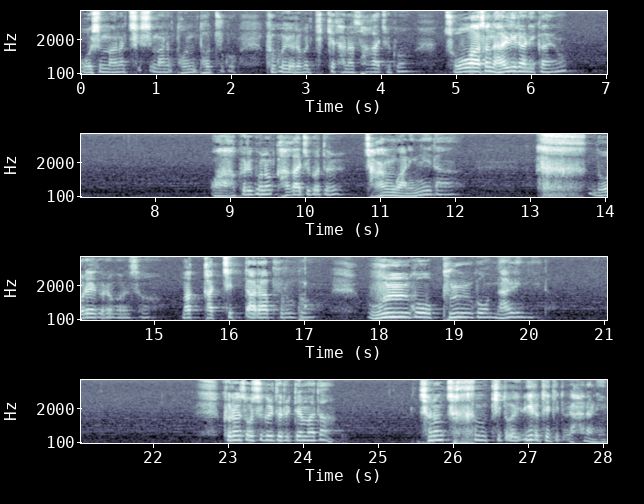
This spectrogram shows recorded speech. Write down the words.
50만원, 70만원 돈 더 주고, 그거 여러분 티켓 하나 사가지고 좋아서 난리라니까요. 와, 그리고는 가가지고들 장관입니다. 크, 노래 들으면서 막 같이 따라 부르고 울고 불고 난립니다. 그런 소식을 들을 때마다 저는 참 기도해 이렇게 기도해 하나님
